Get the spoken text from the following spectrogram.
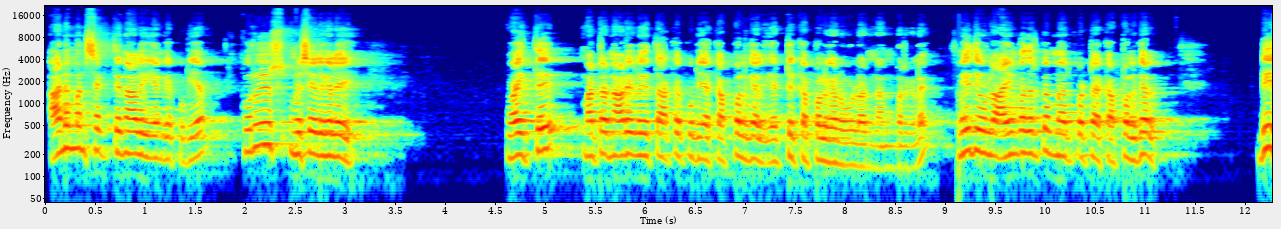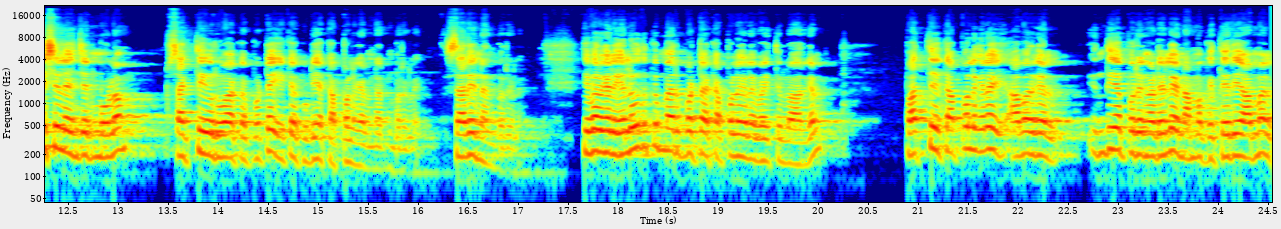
அனுமன் சக்தினால் இயங்கக்கூடிய குரூஸ் மிசைல்களை வைத்து மற்ற நாடுகளை தாக்கக்கூடிய கப்பல்கள் எட்டு கப்பல்கள் உள்ளன நண்பர்களே. மீதி உள்ள ஐம்பதற்கும் மேற்பட்ட கப்பல்கள் டீசல் என்ஜின் மூலம் சக்தி உருவாக்கப்பட்டு இயக்கக்கூடிய கப்பல்கள் நண்பர்களே. சரி நண்பர்களே இவர்கள் எழுபதுக்கும் மேற்பட்ட கப்பல்களை வைத்துள்ளார்கள். பத்து கப்பல்களை அவர்கள் இந்திய பெருங்கடலிலே நமக்கு தெரியாமல்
